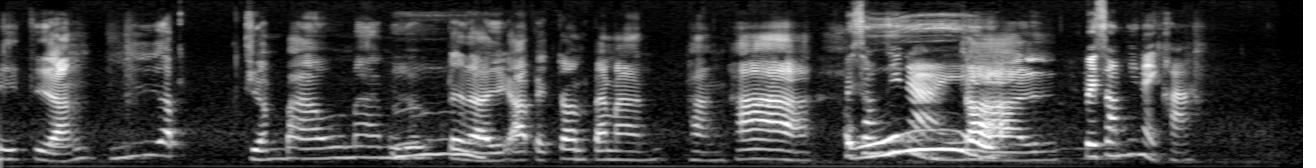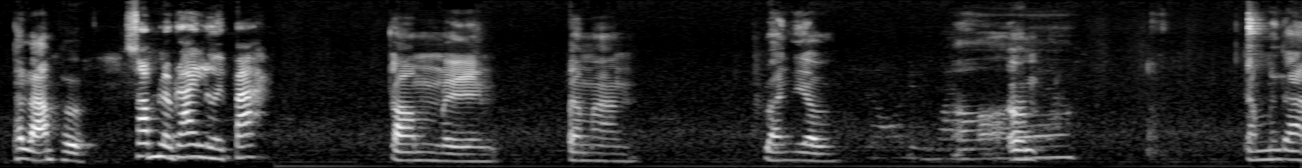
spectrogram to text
มีเสียงเงียบเสียงเบามากไม่รู้อืมเป็นไรเอาไปต้มประมาณพันห้าไปซ่อมที่ไหนโอ้จ่ายไปซ่อมที่ไหนคะพระรามหกซ่อมแล้วได้เลยปะ ต้มเลยประมาณวันเดียว อ๋อเอิ่ม จำไม่ได้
